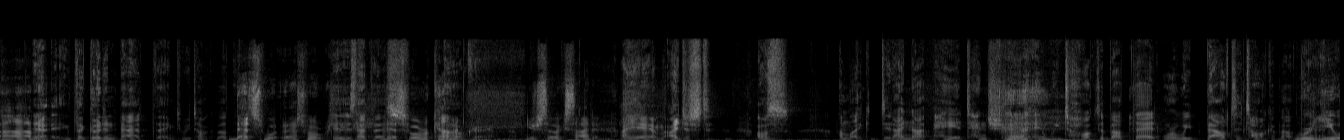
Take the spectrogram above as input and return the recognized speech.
Yeah, the good and bad thing. Did we talk about that? That's what. That's what. Is that this? That's where we're coming. Okay. You're so excited. I am. I just, I was, I'm like, did I not pay attention and we talked about that, or are we about to talk about that? Were that? you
